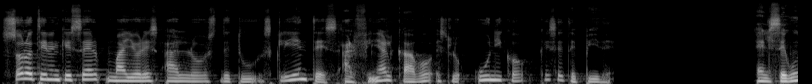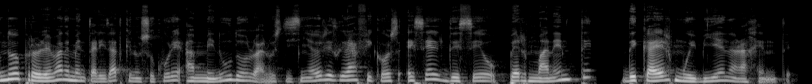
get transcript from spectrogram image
Solo tienen que ser mayores a los de tus clientes. Al fin y al cabo es lo único que se te pide. El segundo problema de mentalidad que nos ocurre a menudo a los diseñadores gráficos es el deseo permanente de caer muy bien a la gente.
